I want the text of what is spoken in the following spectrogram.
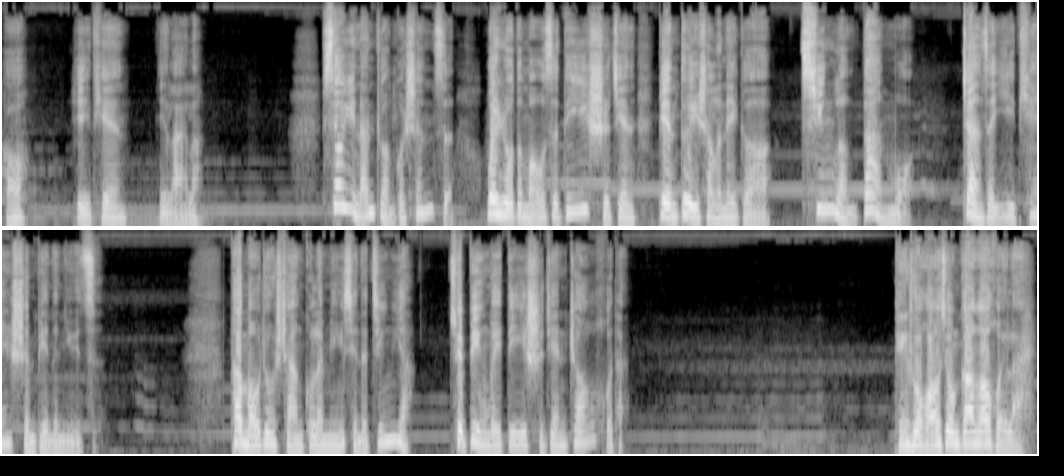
好，一天你来了。萧逸南转过身子，温柔的眸子第一时间便对上了那个清冷淡漠站在一天身边的女子。他眸中闪过了明显的惊讶，却并未第一时间招呼他。听说皇兄刚刚回来，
